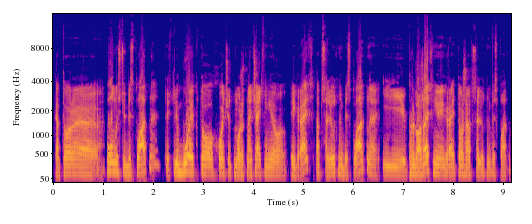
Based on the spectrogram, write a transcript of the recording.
которая полностью бесплатная, то есть любой, кто хочет, может начать в нее играть абсолютно бесплатно и продолжать в нее играть тоже абсолютно бесплатно.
